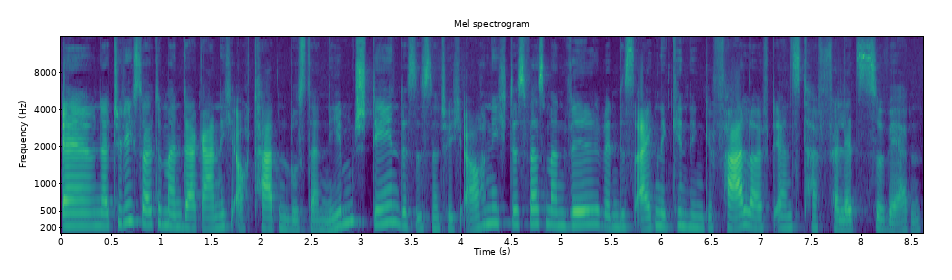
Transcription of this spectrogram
Ähm, natürlich sollte man da gar nicht auch tatenlos daneben stehen. Das ist natürlich auch nicht das, was man will, wenn das eigene Kind in Gefahr läuft, ernsthaft verletzt zu werden.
